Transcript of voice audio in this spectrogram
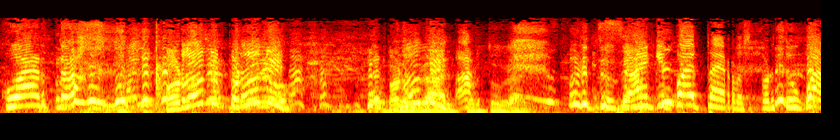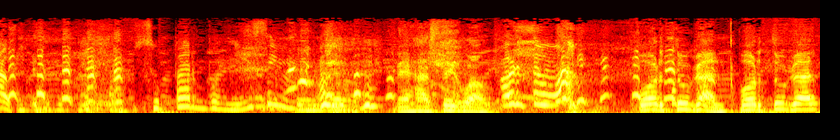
Cuarto. ¿Por dónde? ¿Por dónde? ¿Por dónde? Portugal. Es un equipo de perros, Portugal. Súper buenísimo. Dejaste guau. Portugal. Portugal, Portugal.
